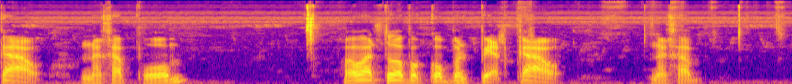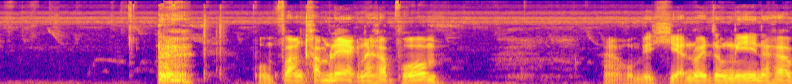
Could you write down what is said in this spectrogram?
เก้านะครับผม เพราะว่าตัวประกบมันแปดเก้านะครับ ผมฟังคำแรกนะครับผม ผมจะเขียนไว้ตรงนี้นะครับ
